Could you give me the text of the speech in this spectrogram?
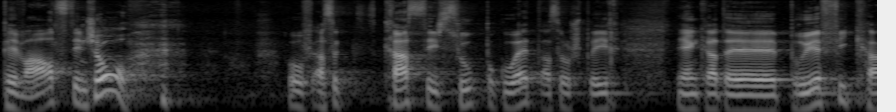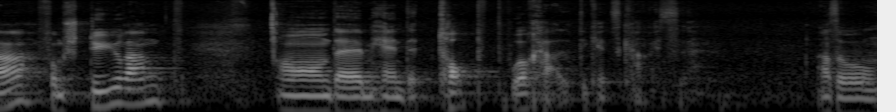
bewahrt es dann schon. also die Kasse ist super gut, also sprich, wir haben gerade eine Prüfung vom Steueramt und äh, wir haben eine Top-Buchhaltung, hat es geheißen. Also,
